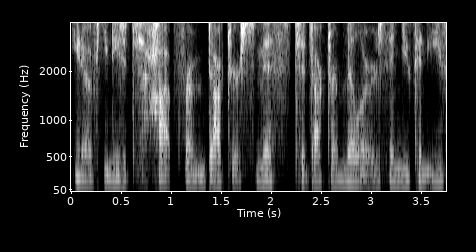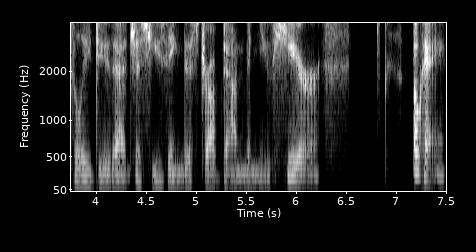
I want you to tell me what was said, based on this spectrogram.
you know, if you needed to hop from Dr. Smith's to Dr. Miller's, then you can easily do that just using this drop down menu here. Okay,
